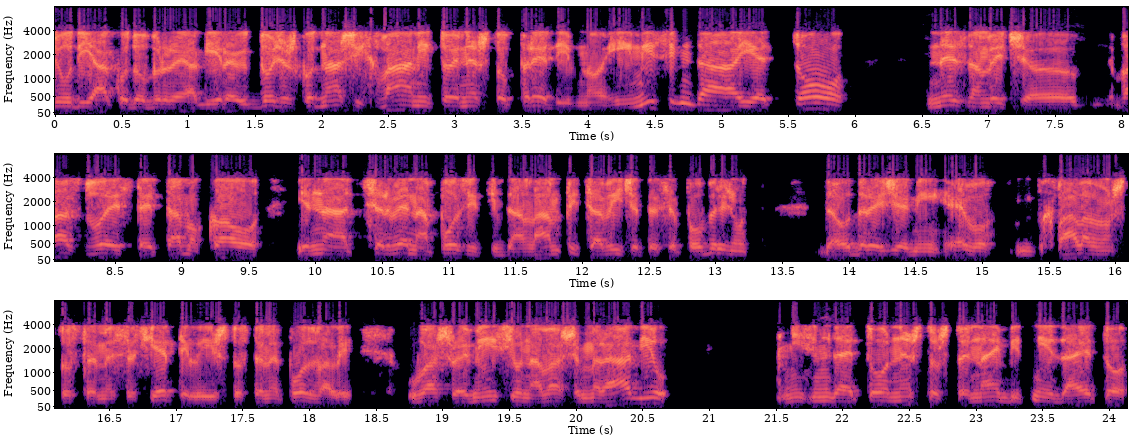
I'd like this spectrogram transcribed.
ljudi jako dobro reagiraju. Dođeš kod naših vani, to je nešto predivno. I mislim da je to, ne znam već, eh, vas dvoje ste tamo kao jedna crvena pozitivna lampica, vi ćete se pobrinuti da određeni, evo, hvala vam što ste me se sjetili i što ste me pozvali u vašu emisiju na vašem radiju. Mislim da je to nešto što je najbitnije da eto,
